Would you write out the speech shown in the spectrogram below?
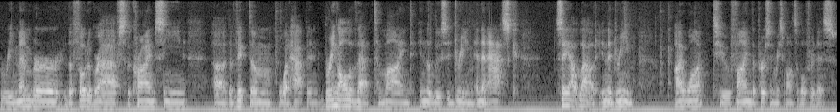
remember the photographs, the crime scene, uh, the victim, what happened, bring all of that to mind in the lucid dream, and then ask, say out loud in the dream, I want to find the person responsible for this.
